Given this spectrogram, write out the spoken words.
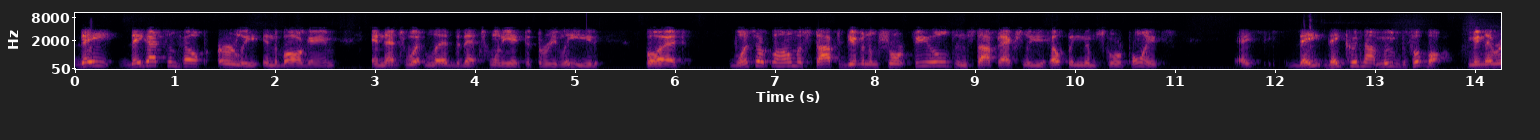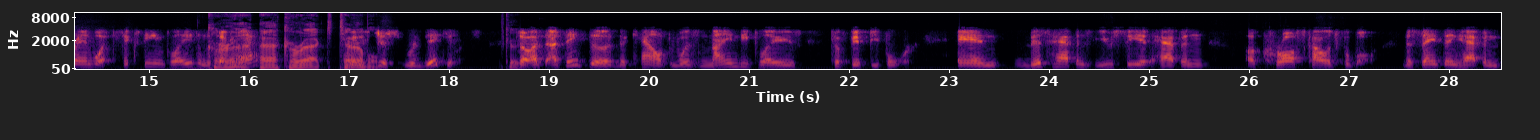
they they got some help early in the ball game, and that's what led to that 28 to three lead. But once Oklahoma stopped giving them short fields and stopped actually helping them score points, eh, they they could not move the football. I mean, they ran what 16 plays in the correct. second half. Uh, correct. Terrible. I mean, just ridiculous. Good. So I, I think the the count was 90 plays to 54, and this happens. You see it happen across college football. The same thing happened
